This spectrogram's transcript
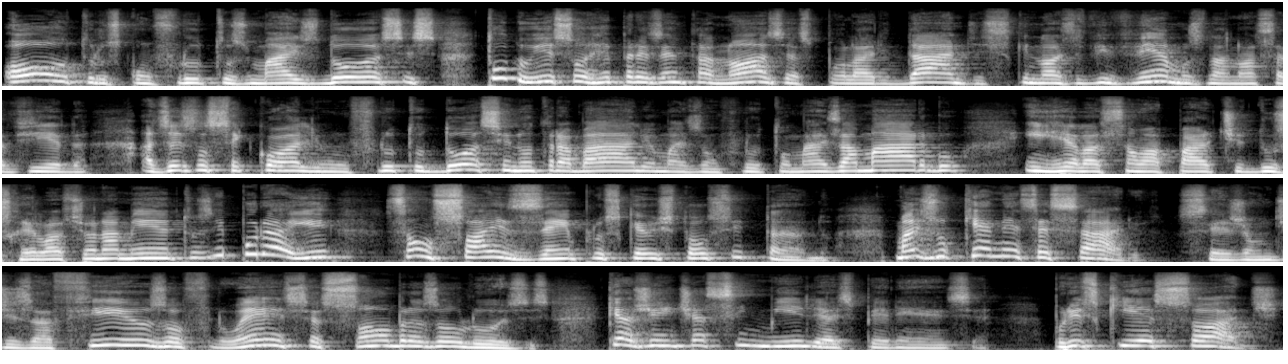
outros com frutos mais doces. Tudo isso representa nós e as polaridades que nós vivemos na nossa vida. Às vezes você colhe um fruto doce no trabalho, mas um fruto mais amargo em relação à parte dos relacionamentos, e por aí são só exemplos que eu estou citando. Mas o que é necessário? Sejam desafios ou fluências, sombras ou luzes, que a gente assimile a experiência. Por isso que Esod,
